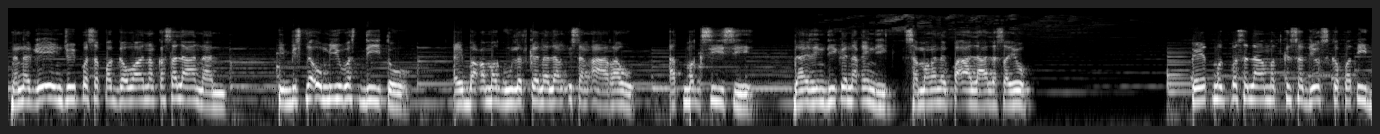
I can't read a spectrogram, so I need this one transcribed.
na nag enjoy pa sa paggawa ng kasalanan, imbis na umiwas dito, ay baka magulat ka na lang isang araw at magsisi dahil hindi ka nakinig sa mga nagpaalala sa iyo. Kaya't magpasalamat ka sa Diyos kapatid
